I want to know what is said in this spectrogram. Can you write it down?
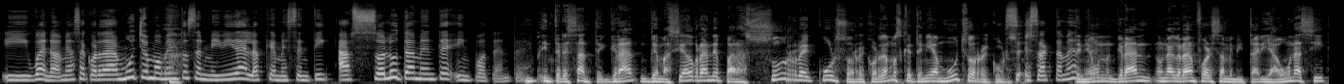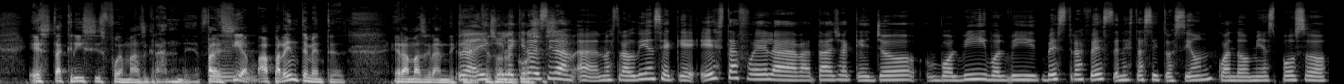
Y bueno, me hace acordar muchos momentos en mi vida en los que me sentí absolutamente impotente. Interesante, gran, demasiado grande para sus recursos recordemos que tenía muchos recursos. Exactamente. Tenía un gran, una gran fuerza militar y aún así esta crisis fue más grande. Parecía, aparentemente, era más grande que, y, y le quiero decir a, nuestra audiencia que esta fue la batalla que yo volví y volví vez tras vez en esta situación cuando mi esposo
